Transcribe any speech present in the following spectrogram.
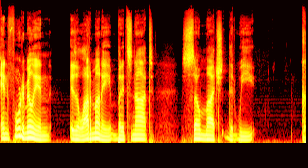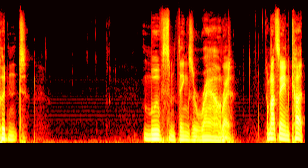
and 400 million is a lot of money, but it's not so much that we couldn't move some things around. Right. I'm not saying cut.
